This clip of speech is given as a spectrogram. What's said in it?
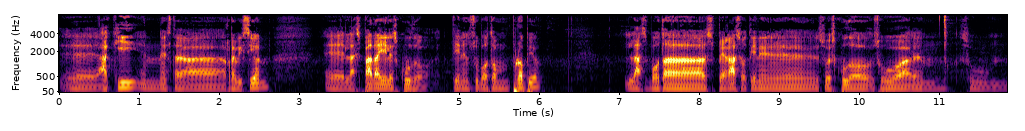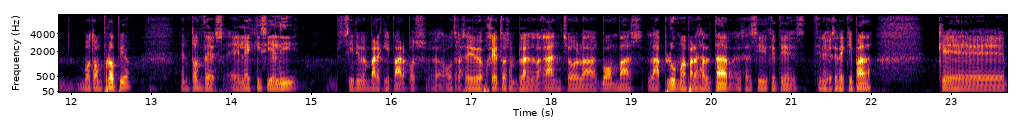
Eh, aquí, en esta revisión, eh, la espada y el escudo tienen su botón propio. Las botas Pegaso tienen su escudo, su, em, su botón propio. Entonces, el X y el Y sirven para equipar pues otra serie de objetos, en plan el gancho, las bombas, la pluma para saltar, es así que tiene que ser equipada. Que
